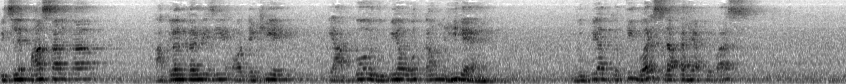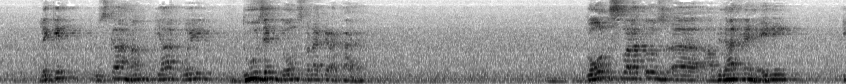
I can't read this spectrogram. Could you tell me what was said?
पिछले पाँच साल का आकलन कर लीजिए और देखिए कि आपको रुपया बहुत कम नहीं गया है। रुपया प्रति वर्ष जाता है आपके पास। लेकिन उसका हम क्या कोई डूज एंड डोंट्स बना के रखा है? डोंट्स वाला तो अभिधान में है ही नहीं कि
